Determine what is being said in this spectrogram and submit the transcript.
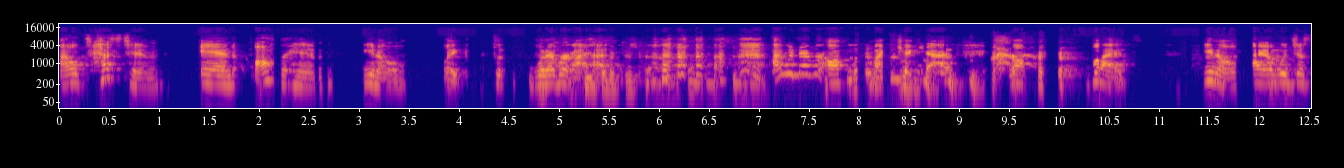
I'll test him and offer him, you know, like whatever I had. I would never offer my Kit Kat, um, but you know, I would just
